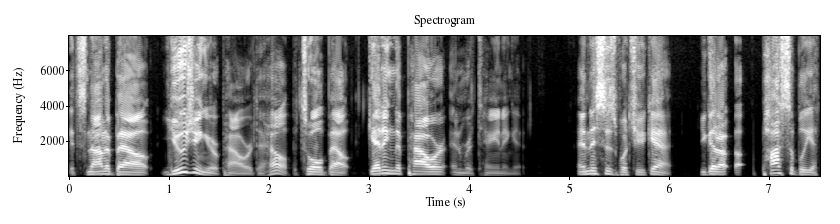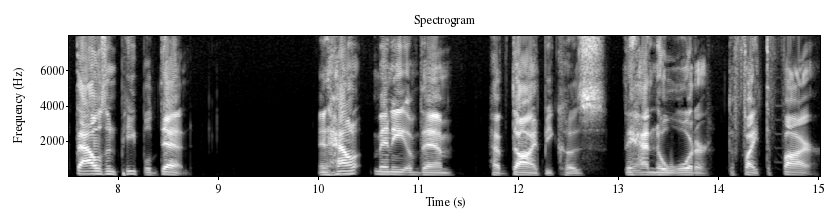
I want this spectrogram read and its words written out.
It's not about using your power to help. It's all about getting the power and retaining it. And this is what you get. You got a, a, possibly a thousand people dead. And how many of them have died because they had no water to fight the fire?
